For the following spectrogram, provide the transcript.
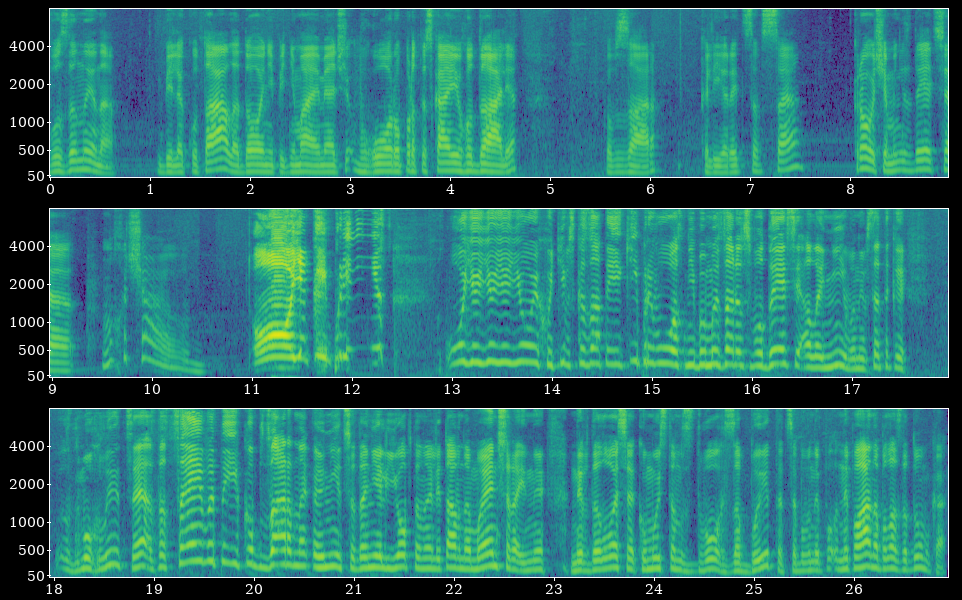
Возанина біля кута, але Доні піднімає м'яч вгору, протискає його далі. Ковзар. Клірить це все. Кроучі, мені здається. Ну, хоча. О, який привіз! Ой-ой-ой-ой, хотів сказати, який привоз, ніби ми зараз в Одесі, але ні, вони все-таки змогли це засейвити і Кобзар на. е, Ні, це Даніель Йопта налітав на меншера і не, не вдалося комусь там з двох забити. Це був непогана була задумка.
